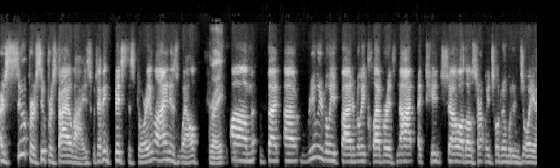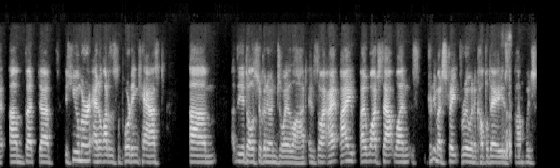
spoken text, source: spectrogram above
are super super stylized which i think fits the storyline as well Right. um, but uh, really, really fun, really clever. It's not a kid show, although certainly children would enjoy it. Um, but uh, the humor and a lot of the supporting cast, um, the adults are going to enjoy a lot. And so I, I, I watched that one pretty much straight through in a couple days, um, which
